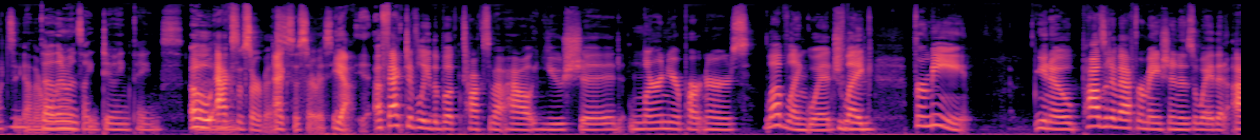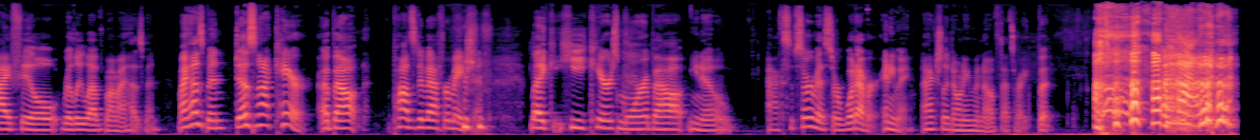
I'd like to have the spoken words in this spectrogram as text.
What's the other one? The one? other one's like doing things. oh, um, acts of service. acts of service. Yeah. yeah effectively the book talks about how you should learn your partner's love language like for me you know positive affirmation is a way that i feel really loved by my husband my husband does not care about positive affirmation like he cares more about you know acts of service or whatever anyway i actually don't even know if that's right but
